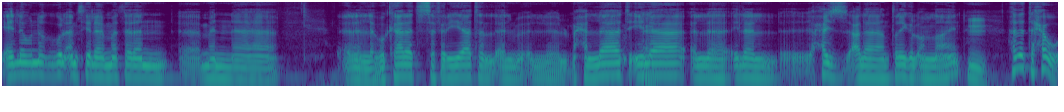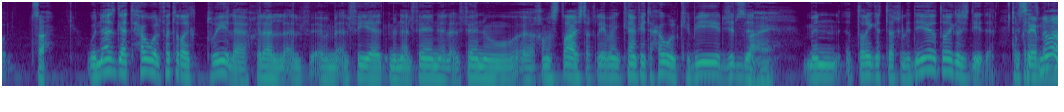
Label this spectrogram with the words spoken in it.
يعني لو نقول أمثلة مثلا آه، من آه، وكالة السفريات ال- ال- المحلات إلى ال- إلى الحجز على عن طريق الأونلاين. مم. هذا تحول. صح. والناس قاعد تحول فترة طويلة خلال الالفيه من 2000 إلى 2015 تقريبا كان في تحول كبير جدا. صحيح. من الطريقة التقليدية للطريقه الجديدة الاستثمار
